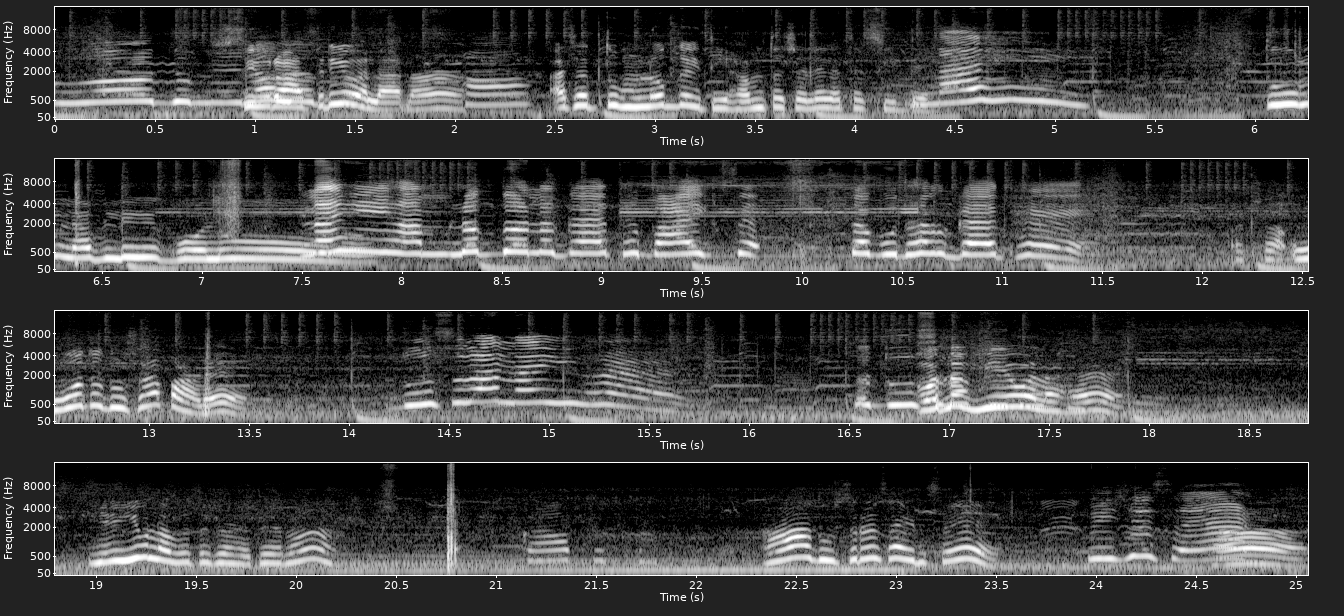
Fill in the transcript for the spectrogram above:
वो जो शिवरात्रि वाला ना? हाँ। अच्छा तुम लोग गई थी? हम तो चले गए थे सीधे। नहीं। तुम लवली गोलू। नहीं हम लोग दोनों गए थे बाइक से तब उधर गए थे। अच्छा वो तो दूसरा पहाड़ है? दूसरा नहीं है। तो दूसरा मतलब ये वाला है? यही वाला भी तो चढ़े थे ना? हाँ दूसरे साइड से। पीछे से? हाँ।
